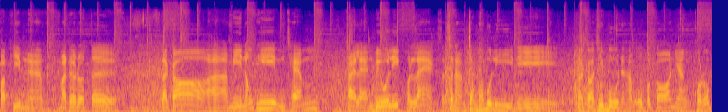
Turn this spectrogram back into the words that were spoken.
ป้าพิมพ์นะมาเตอร์โรเตอร์ แล้วก็มีน้องพิมพ์แชมป์ไทยแลนด์บิวลีคนแรก สนามจันทบุรีนี่ แล้วก็ที่บูธนะครับ อุปกรณ์ยังครบ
